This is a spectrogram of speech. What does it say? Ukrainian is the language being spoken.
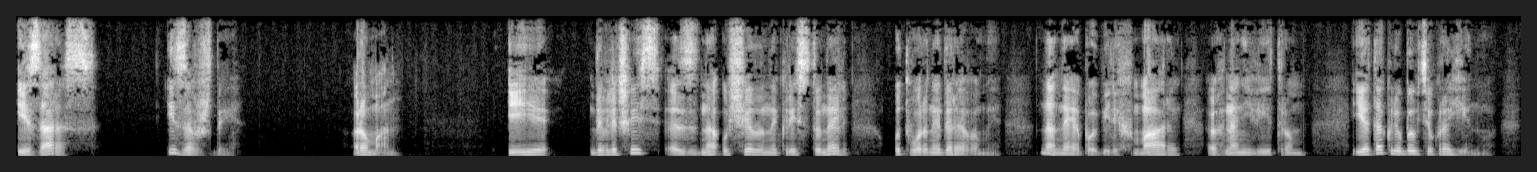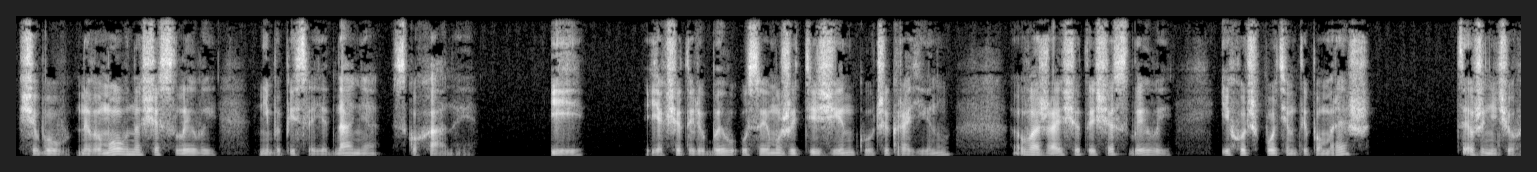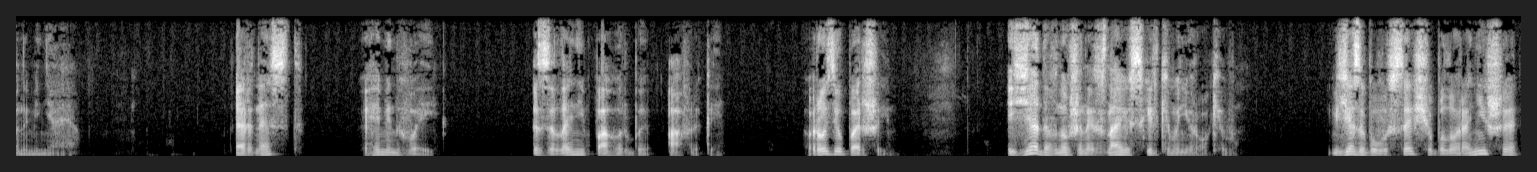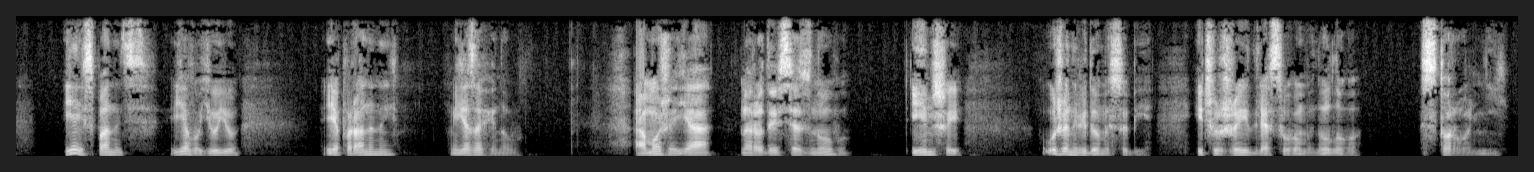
І зараз, і завжди. Роман. І, дивлячись з дна ущелини крізь тунель, утворений деревами, на небо білі хмари, гнані вітром, я так любив цю країну, що був невимовно щасливий, ніби після єднання з коханою. І, якщо ти любив у своєму житті жінку чи країну, вважай, що ти щасливий, і хоч потім ти помреш, це вже нічого не міняє. Ернест Гемінгвей Зелені пагорби Африки. Розділ перший. Я давно вже не знаю, скільки мені років. Я забув усе, що було раніше. Я іспанець, я воюю, я поранений, я загинув. А може, я народився знову, інший, уже невідомий собі, і чужий для свого минулого сторонній.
